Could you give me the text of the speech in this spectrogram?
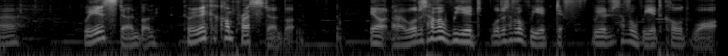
Uh, we need a stern button. Can we make a compressed stern button? You know what? No, we'll just have a weird. We'll just have a weird diff. We'll just have a weird cold what?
